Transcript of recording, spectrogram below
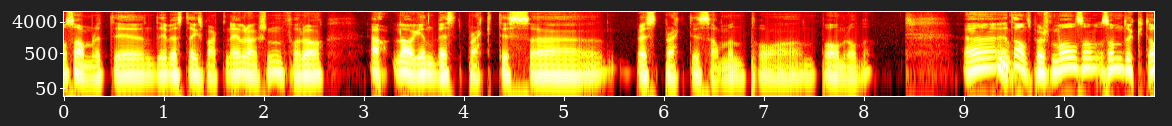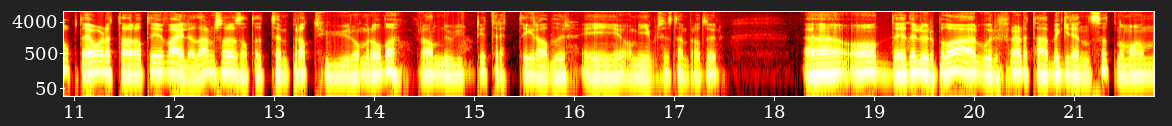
og samlet de, de, beste ekspertene i bransjen for å ja, lage en best practice, uh, best practice sammen på, på området. Uh, et annet spørsmål som, som, dukket opp, det var dette at i veilederen så er det satt et temperaturområde fra 0 til 30 grader i omgivelsestemperatur. Uh, og det de lurer på da, er hvorfor er dette her begrenset når man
